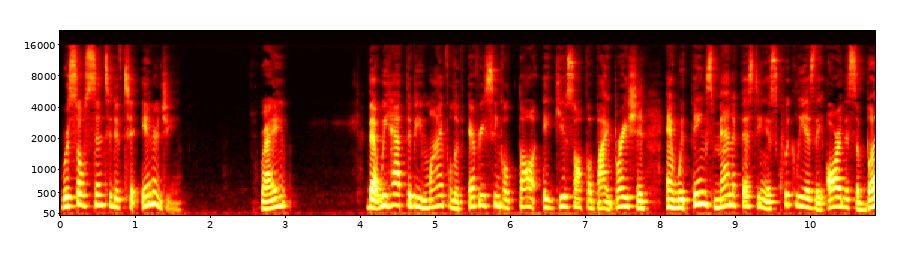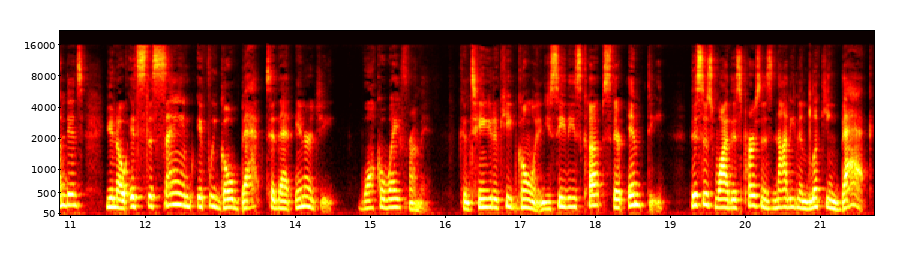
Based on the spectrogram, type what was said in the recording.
We're so sensitive to energy, right? That we have to be mindful of every single thought. It gives off a vibration. And with things manifesting as quickly as they are, this abundance, you know, it's the same if we go back to that energy. Walk away from it. Continue to keep going. You see these cups? They're empty. This is why this person is not even looking back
